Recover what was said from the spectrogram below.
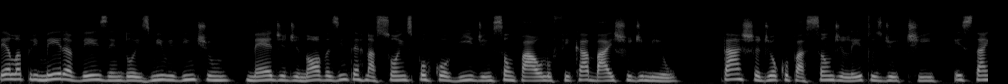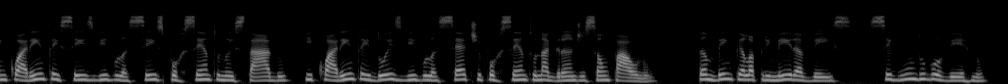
Pela primeira vez em 2021, média de novas internações por Covid em São Paulo fica abaixo de mil. Taxa de ocupação de leitos de UTI está em 46,6% no estado e 42,7% na Grande São Paulo. Também pela primeira vez, segundo o governo,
